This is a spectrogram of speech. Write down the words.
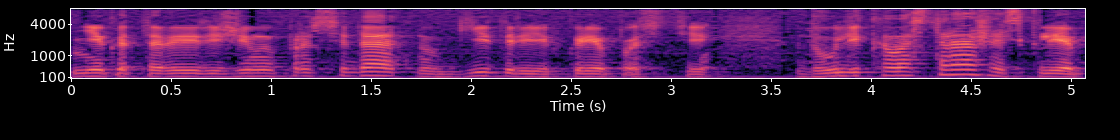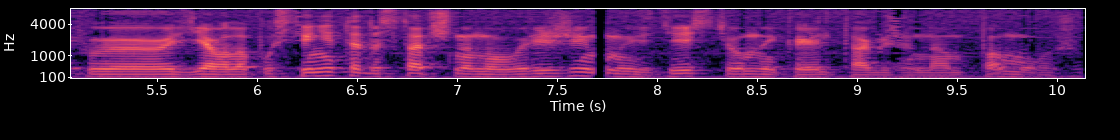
Некоторые режимы проседают, но в Гидре и в крепости Двуликого Стража склеп э, Дьявола Пустыни это достаточно новый режим, и здесь Темный КЛ также нам поможет.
